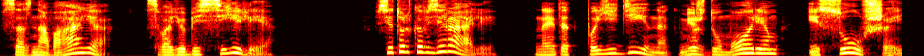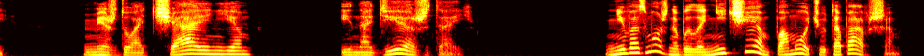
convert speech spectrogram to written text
сознавая свое бессилие. Все только взирали на этот поединок между морем и сушей, между отчаянием и надеждой. Невозможно было ничем помочь утопавшим,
